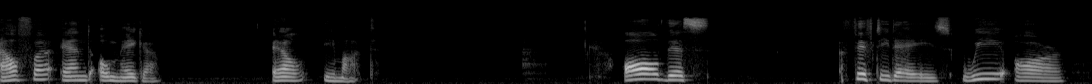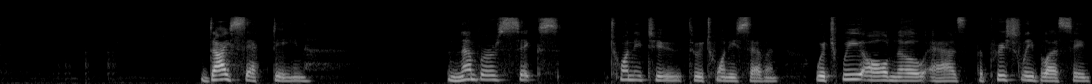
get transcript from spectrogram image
Alpha and Omega, El Emet. All this 50 days, we are dissecting number six 22 through 27, which we all know as the priestly blessing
